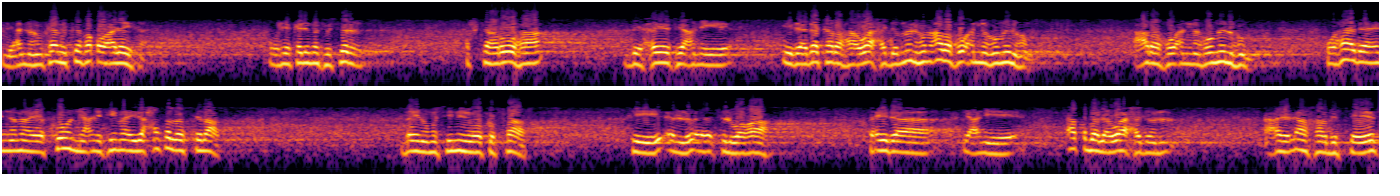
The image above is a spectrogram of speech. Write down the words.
لأنهم كانوا اتفقوا عليها وهي كلمة سر اختاروها بحيث يعني إذا ذكرها واحد منهم عرفوا أنه منهم عرفوا أنه منهم وهذا إنما يكون يعني فيما إذا حصل اختلاط بين المسلمين والكفار في في الوغاء. فإذا يعني أقبل واحد على الآخر بالسيف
